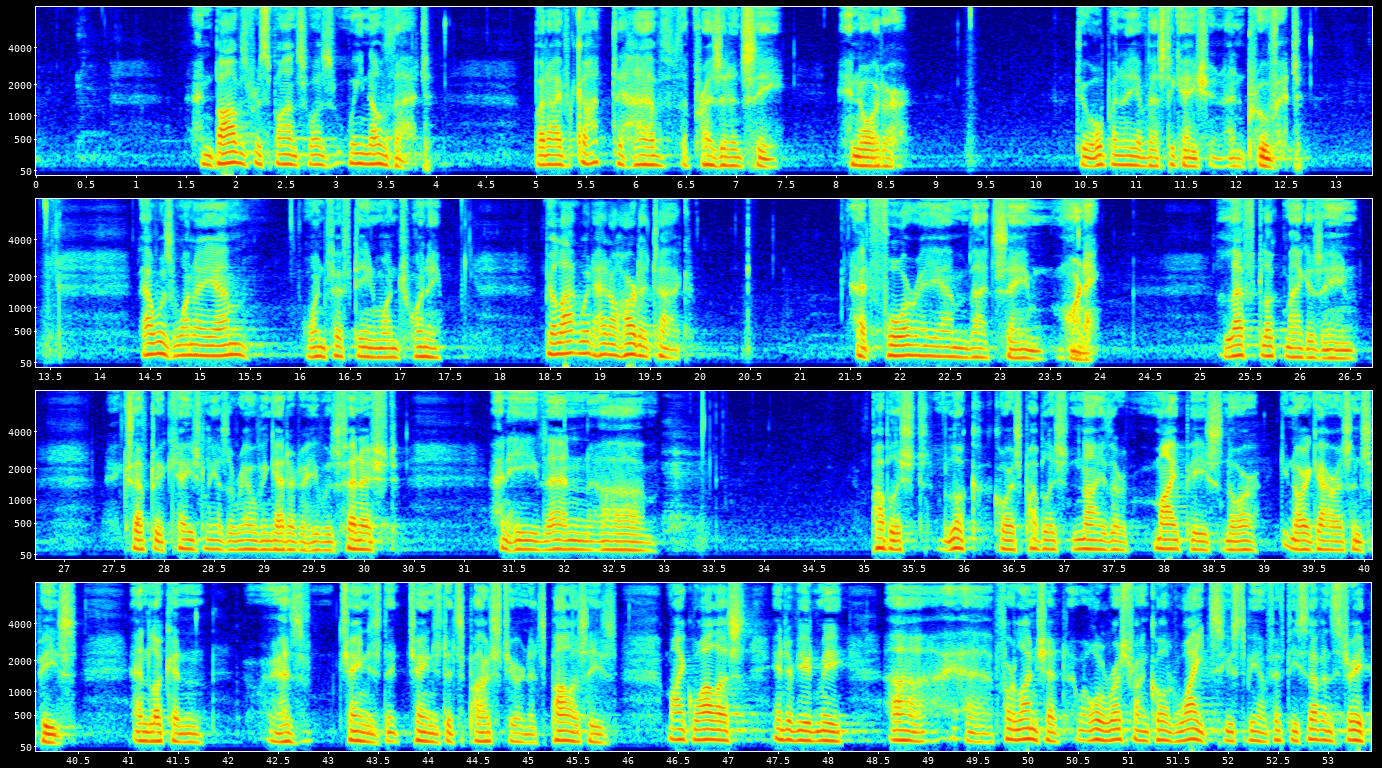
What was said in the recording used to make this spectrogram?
And Bob's response was, We know that, but I've got to have the presidency in order to open the investigation and prove it. That was 1 a.m., 1.15, 1.20. Bill Attwood had a heart attack at 4 a.m. that same morning. Left Look magazine, except occasionally as a roving editor, he was finished. And he then um, published, Look, of course, published neither my piece nor, nor Garrison's piece. And Look and has changed, it, changed its posture and its policies. Mike Wallace interviewed me uh, uh, for lunch at an old restaurant called White's, used to be on 57th Street.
